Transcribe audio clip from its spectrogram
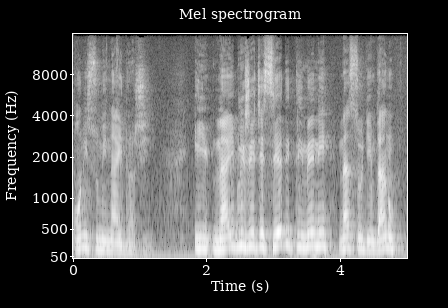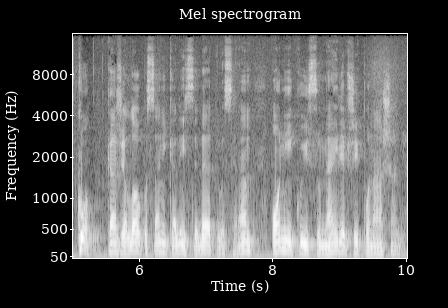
oni su mi najdraži. I najbliže će sjediti meni na sudnjem danu. Ko? Kaže Allah poslanik, ali se letu oni koji su najljepših ponašanja.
